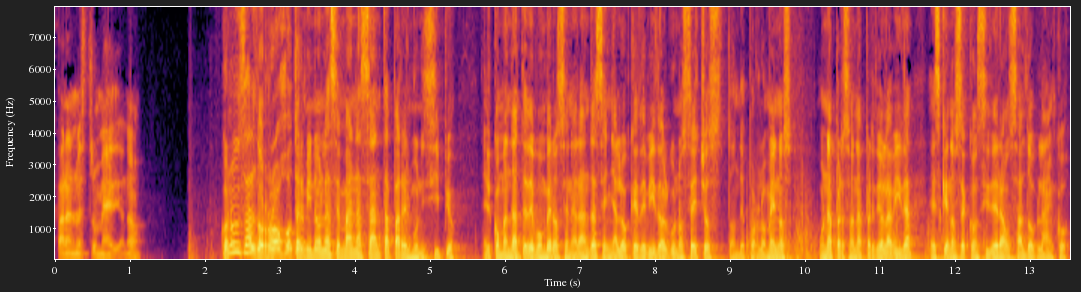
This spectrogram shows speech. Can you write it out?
para nuestro medio, ¿no? Con un saldo rojo terminó la Semana Santa para el municipio. El comandante de bomberos en Aranda señaló que debido a algunos hechos donde por lo menos una persona perdió la vida, es que no se considera un saldo blanco.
